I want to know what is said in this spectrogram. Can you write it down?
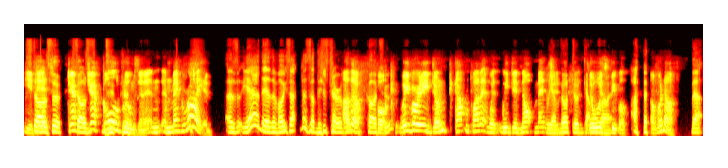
you Stars did. the- Jeff stars- Jeff Goldblum's in it, and, and Meg Ryan. As yeah, they're the voice actors of this terrible Other cartoon. fuck. We've already done Captain Planet. We, we did not mention We have not done Captain those Planet. people. Have we not? That-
